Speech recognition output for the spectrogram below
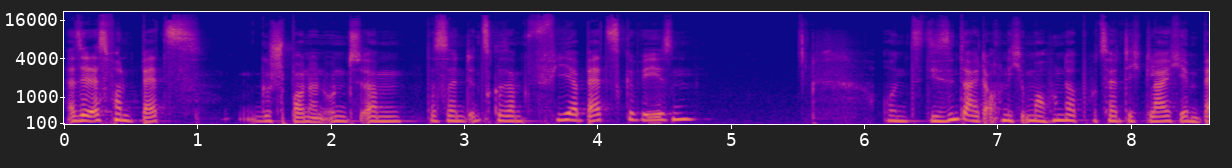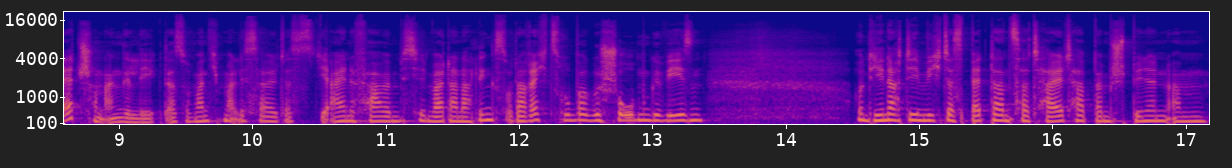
also der ist von Bets gesponnen und ähm, das sind insgesamt vier Bets gewesen. Und die sind halt auch nicht immer hundertprozentig gleich im Bett schon angelegt. Also manchmal ist halt das, die eine Farbe ein bisschen weiter nach links oder rechts rüber geschoben gewesen. Und je nachdem, wie ich das Bett dann zerteilt habe beim Spinnen, ähm,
